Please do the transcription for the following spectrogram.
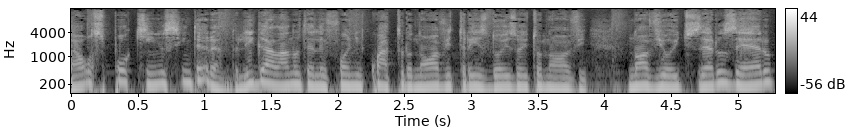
tá aos pouquinhos se inteirando. Liga lá no telefone 4932899800,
